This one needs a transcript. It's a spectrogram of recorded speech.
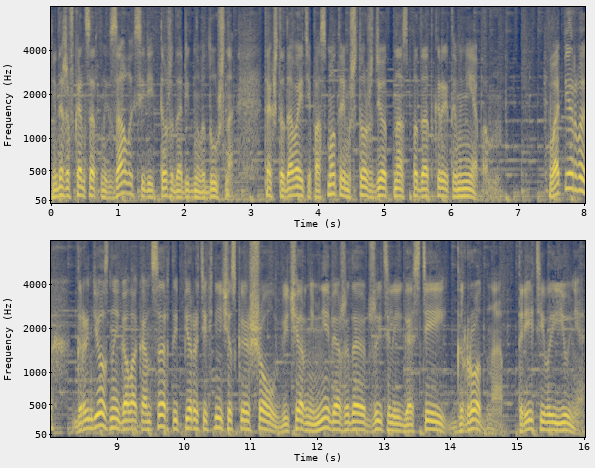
И даже в концертных залах сидеть тоже до обидного душно. Так что давайте посмотрим, что ждет нас под открытым небом. Во-первых, грандиозный гала-концерт и пиротехническое шоу в вечернем небе ожидают жителей и гостей Гродно 3 июня.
